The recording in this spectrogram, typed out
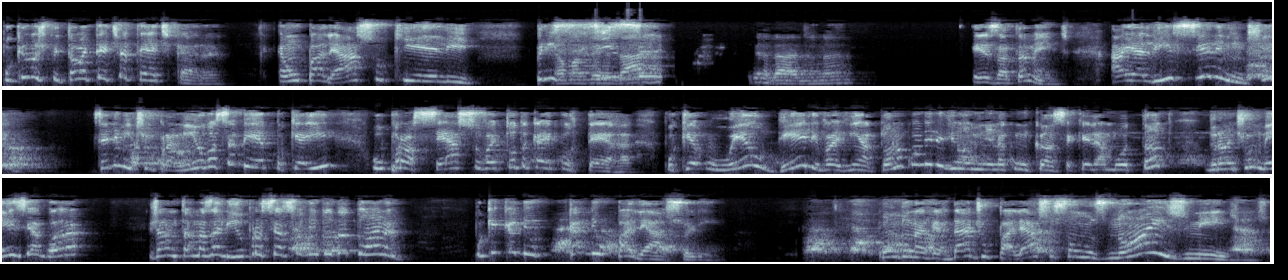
Porque no hospital é tete a tete, cara. É um palhaço que ele Precisa... É uma verdade, verdade, né? Exatamente. Aí ali, se ele mentir, se ele mentiu para mim, eu vou saber, porque aí o processo vai todo cair por terra. Porque o eu dele vai vir à tona quando ele viu uma menina com câncer que ele amou tanto durante um mês e agora já não tá mais ali. O processo vai vir todo à tona. Porque cadê o, cadê o palhaço ali? Quando na verdade o palhaço somos nós mesmos.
